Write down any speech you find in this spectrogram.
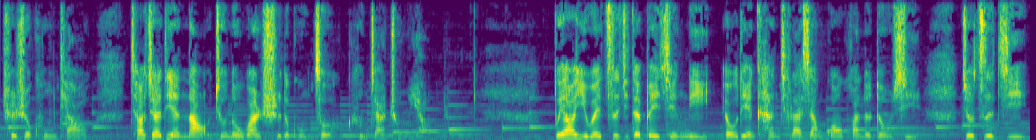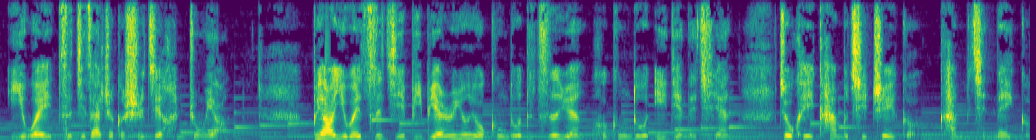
吹着空调、敲敲电脑就能完事的工作更加重要。不要以为自己的背景里有点看起来像光环的东西，就自己以为自己在这个世界很重要。不要以为自己比别人拥有更多的资源和更多一点的钱，就可以看不起这个，看不起那个。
